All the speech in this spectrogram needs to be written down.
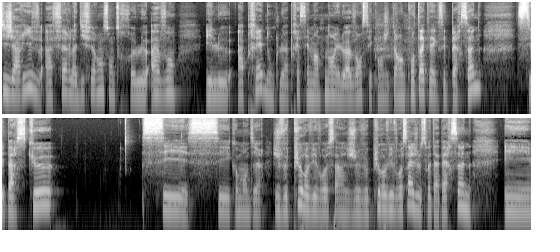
j'arrive à faire la différence entre le avant et le après, donc le après c'est maintenant et le avant c'est quand j'étais en contact avec cette personne, c'est parce que c'est c'est comment dire je veux plus revivre ça je veux plus revivre ça et je le souhaite à personne. Et,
